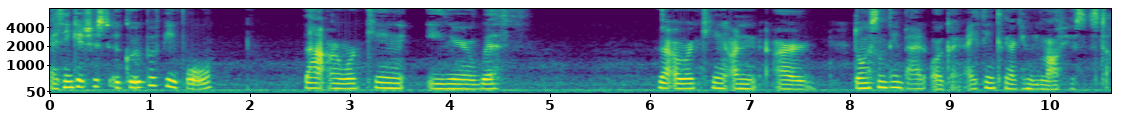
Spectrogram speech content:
I think it's just a group of people that are working either with that are working on are doing something bad or good. I think there can be mafias to stop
